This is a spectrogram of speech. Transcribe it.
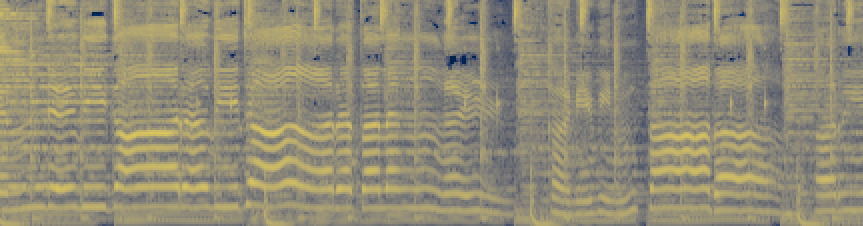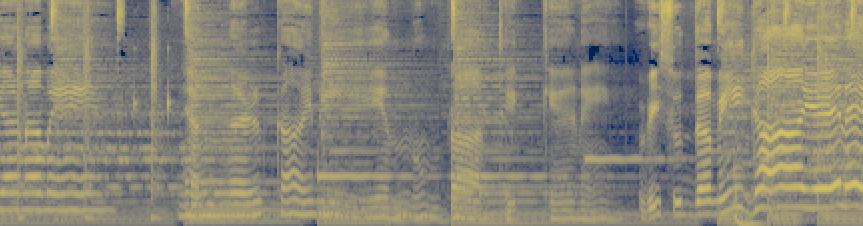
എന്റെ വികാര വിചാര തലങ്ങൾ കണിവിൻ താത. അറിയണമേ. ഞങ്ങൾക്കായി നീ എന്നും പ്രാർത്ഥിക്കണേ. വിശുദ്ധ മികായലേ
